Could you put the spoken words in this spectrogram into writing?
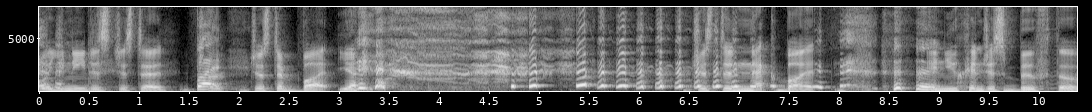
all you need is just a Butt. just a butt, yeah. Just a neck butt, and you can just boof the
